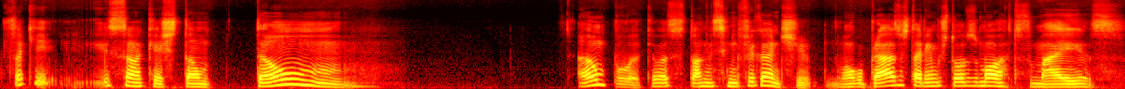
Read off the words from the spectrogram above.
Só que isso é uma questão tão ampla que ela se torna insignificante. No longo prazo estaremos todos mortos, mas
